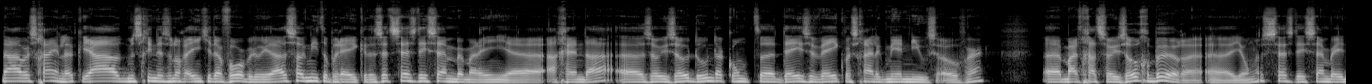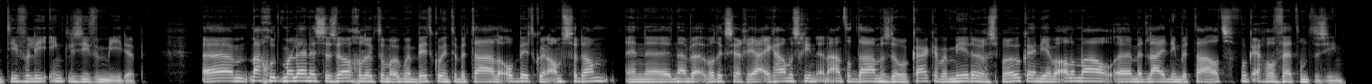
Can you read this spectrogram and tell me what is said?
Nou, waarschijnlijk. Ja, misschien is er nog eentje daarvoor, bedoel je. Daar zou ik niet op rekenen. Zet 6 december maar in je agenda. Eh, sowieso doen. Daar komt eh, deze week waarschijnlijk meer nieuws over. Eh, maar het gaat sowieso gebeuren, jongens. 6 december in Tivoli, inclusief een meetup. Ehm, maar goed, Marlene is dus wel gelukt om ook met Bitcoin te betalen op Bitcoin Amsterdam. En nou, wa- wat ik zeg, ja, ik haal misschien een aantal dames door elkaar. Ik heb er meerdere gesproken en die hebben allemaal met Lightning betaald. Vond ik echt wel vet om te zien.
